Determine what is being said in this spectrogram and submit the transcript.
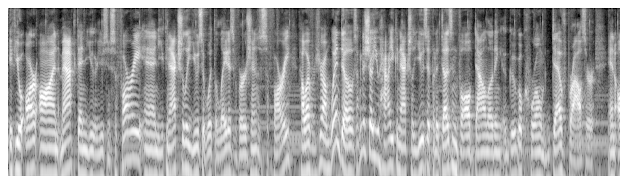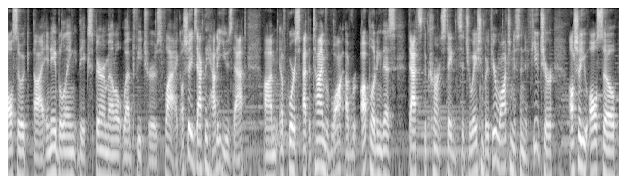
if you are on Mac, then you're using Safari and you can actually use it with the latest version of Safari. However, if you're on Windows, I'm gonna show you how you can actually use it, but it does involve downloading a Google Chrome dev browser and also uh, enabling the experimental web features flag. I'll show you exactly how to use that. Um, of course, at the time of, of uploading this, that's the current state of the situation. But if you're watching this in the future, I'll show you also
